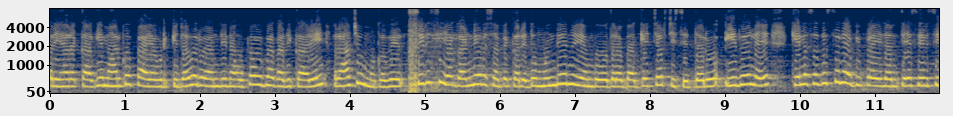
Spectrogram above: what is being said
ಪರಿಹಾರಕ್ಕಾಗಿ ಮಾರ್ಗೋಪಾಯ ಹುಡುಕಿದವರು ಅಂದಿನ ಉಪವಿಭಾಗಾಧಿಕಾರಿ ರಾಜು ಮುಗವೀರ್. ಸಿರಿಸಿಯ ಗಣ್ಯರ ಸಭೆ ಕರೆದು ಮುಂದೇನು ಎಂಬುದರ ಬಗ್ಗೆ ಚರ್ಚಿಸಿದ್ದರು. ಈ ವೇಳೆ ಕೆಲ ಸದಸ್ಯರ ಅಭಿಪ್ರಾಯದಂತೆ ಸಿರಿಸಿ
